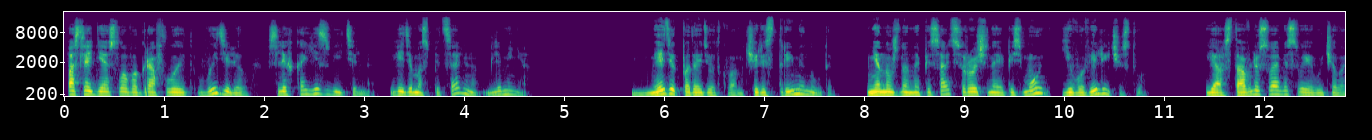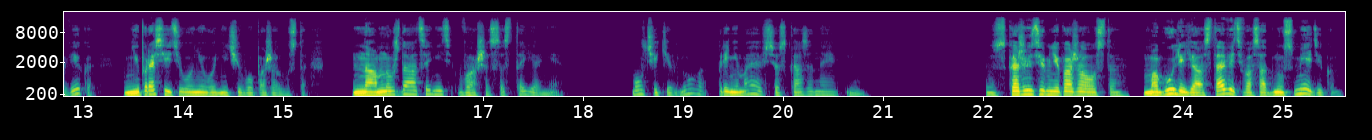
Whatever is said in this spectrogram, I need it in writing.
Последнее слово граф Ллойд выделил слегка язвительно, видимо, специально для меня. Медик подойдет к вам через три минуты. Мне нужно написать срочное письмо Его Величеству. Я оставлю с вами своего человека. Не просите у него ничего, пожалуйста. Нам нужно оценить ваше состояние. Молча кивнула, принимая все сказанное им. «Скажите мне, пожалуйста, могу ли я оставить вас одну с медиком?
